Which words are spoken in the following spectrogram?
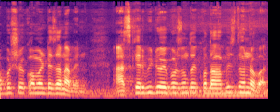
অবশ্যই কমেন্টে জানাবেন। আজকের ভিডিও এই পর্যন্ত কথা হাফিজ, ধন্যবাদ।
